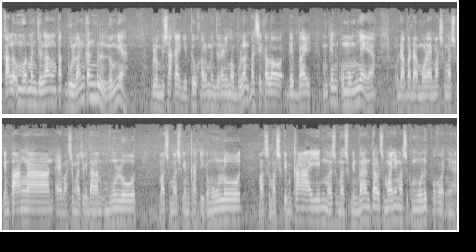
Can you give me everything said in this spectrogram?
Kalau umur menjelang 4 bulan kan belum ya, belum bisa kayak gitu. Kalau menjelang lima bulan pasti kalau debay mungkin umumnya ya udah pada mulai masuk masukin tangan, eh masuk masukin tangan ke mulut, masuk masukin kaki ke mulut, masuk masukin kain, masuk masukin bantal, semuanya masuk ke mulut pokoknya.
